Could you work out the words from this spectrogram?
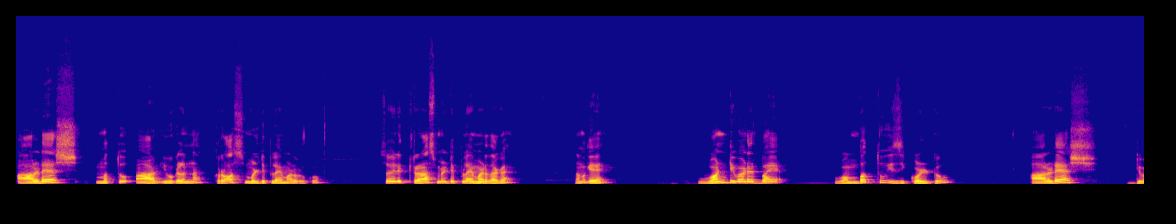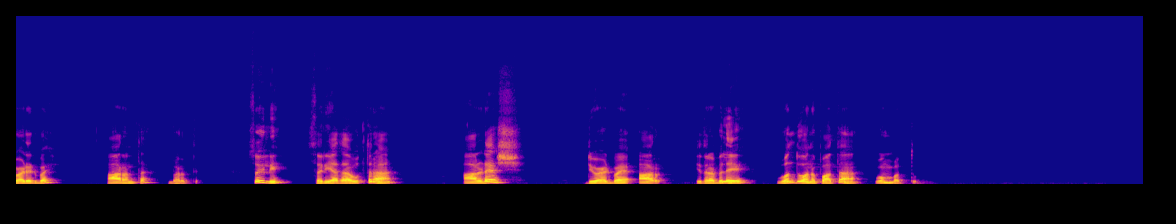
ಆರ್ ಡ್ಯಾಶ್ ಮತ್ತು ಆರ್ ಇವುಗಳನ್ನು ಕ್ರಾಸ್ ಮಲ್ಟಿಪ್ಲೈ ಮಾಡಬೇಕು. ಸೊ ಇಲ್ಲಿ ಕ್ರಾಸ್ ಮಲ್ಟಿಪ್ಲೈ ಮಾಡಿದಾಗ ನಮಗೆ ಒನ್ ಡಿವೈಡೆಡ್ ಬೈ ಒಂಬತ್ತು is equal to R dash divided by R ಅಂತ ಬರುತ್ತೆ. ಸೊ ಇಲ್ಲಿ ಸರಿಯಾದ ಉತ್ತರ R dash divide by R ಇದರ ಬೆಲೆ ಒಂದು ಅನುಪಾತ ಒಂಬತ್ತು.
